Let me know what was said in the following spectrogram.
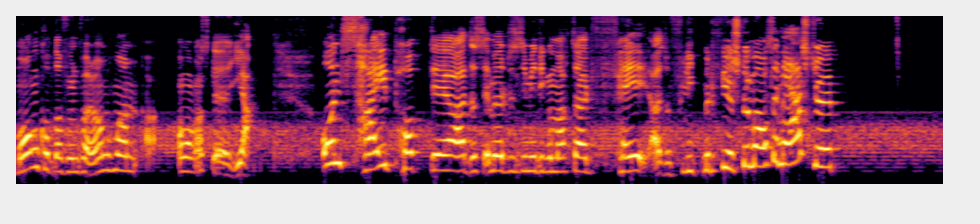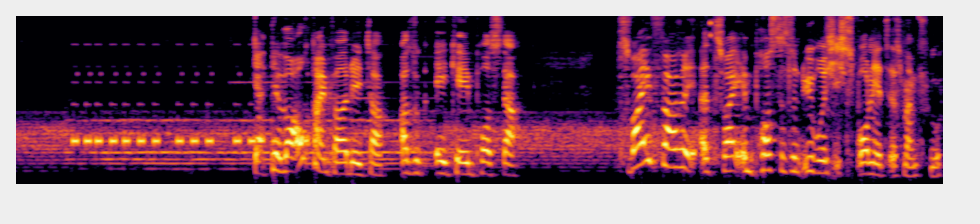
morgen kommt auf jeden Fall auch nochmal ein Among Us, ja. Und Cypop, der das Emergency Meeting gemacht hat, fällt, also fliegt mit vier Stimmen aus dem Erststück. Der war auch kein Verräter. Also AK Imposter. Zwei Fahrer, äh, zwei Imposter sind übrig. Ich spawn jetzt erstmal im Flur.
